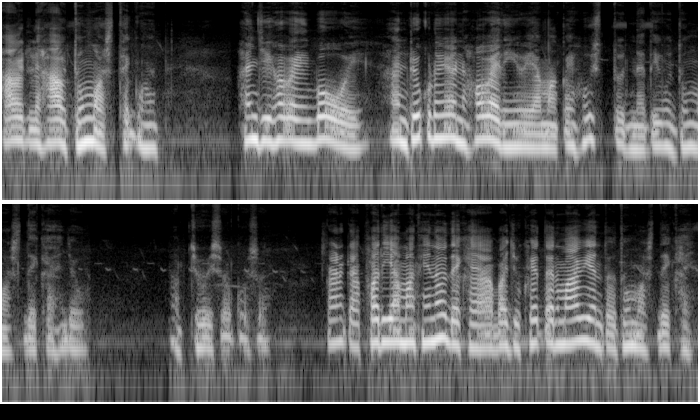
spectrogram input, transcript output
હાવ એટલે હાવ ધુમ્મસ થઈ ગયું હાંજી હવારી બહુ હોય. હાન ઢુકડું હોય ને હવારી હોય, આમાં કંઈ હુસતું જ નથી, એવું ધુમ્મસ દેખાય જો આપ જોઈ શકો છો. કારણ કે આ ફરિયામાંથી ન દેખાય, આ બાજુ ખેતરમાં આવીએ ને તો ધુમ્મસ દેખાય.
